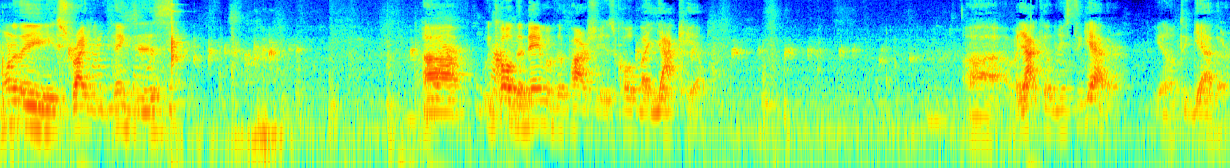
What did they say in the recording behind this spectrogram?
one of the striking things is. Uh, we call the name of the parsha is called Vayakhel. Uh, Vayakhel means together, you know, together.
